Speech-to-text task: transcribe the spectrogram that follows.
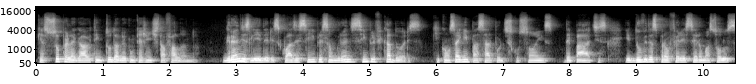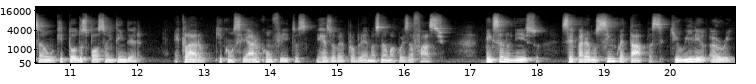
que é super legal e tem tudo a ver com o que a gente está falando. Grandes líderes quase sempre são grandes simplificadores, que conseguem passar por discussões, debates e dúvidas para oferecer uma solução que todos possam entender. É claro que conciliar conflitos e resolver problemas não é uma coisa fácil. Pensando nisso, separamos cinco etapas que William Ury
